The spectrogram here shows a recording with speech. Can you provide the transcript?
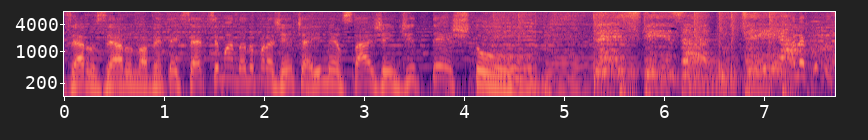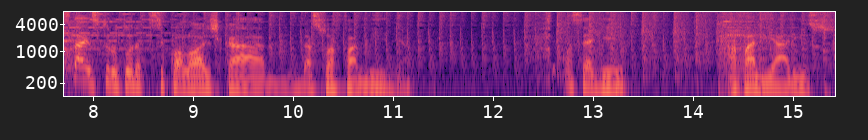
0097, você mandando pra gente aí mensagem de texto. Pesquisa do dia. Olha como está a estrutura psicológica da sua família. Você consegue avaliar isso?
